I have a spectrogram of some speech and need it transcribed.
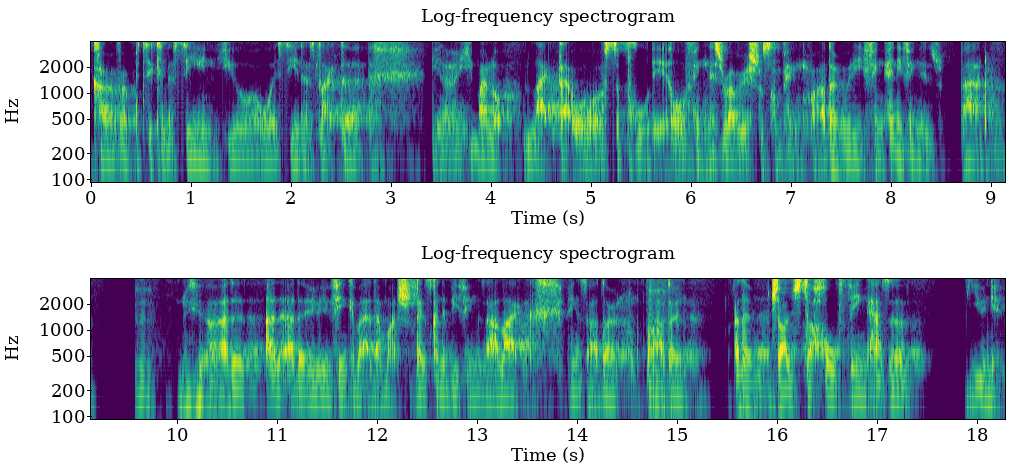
kind of a particular scene, you're always seen as like the, you know, you might not like that or support it or think it's rubbish or something. But I don't really think anything is bad. Hmm. I don't. I, I don't really think about it that much. There's going to be things I like, things I don't, but I hmm. don't. I don't judge the whole thing as a unit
